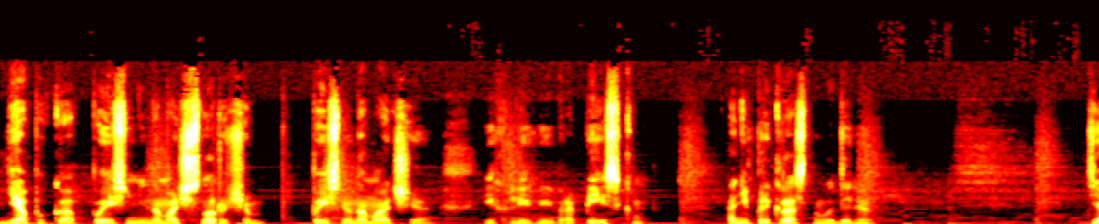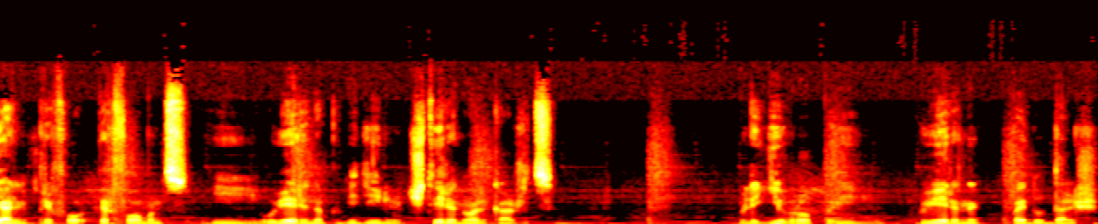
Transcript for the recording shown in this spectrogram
Я пока поясню не на матче с Норвичем, поясню на матче их Лига Европейском. Они прекрасно выдали идеальный перформанс и уверенно победили 4-0, кажется, в Лиге Европы и уверенно пойдут дальше.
